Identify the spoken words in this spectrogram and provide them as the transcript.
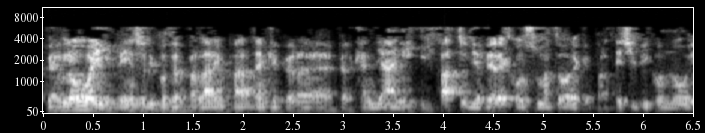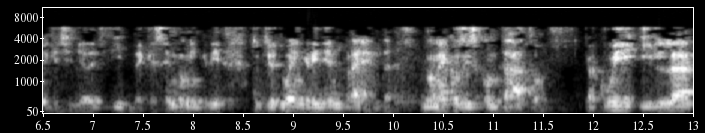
Per noi, penso di poter parlare in parte anche per, per Candiani, il fatto di avere il consumatore che partecipi con noi, che ci dia del feedback, essendo un ingre- tutti e due ingredient brand, non è così scontato. Per cui il,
